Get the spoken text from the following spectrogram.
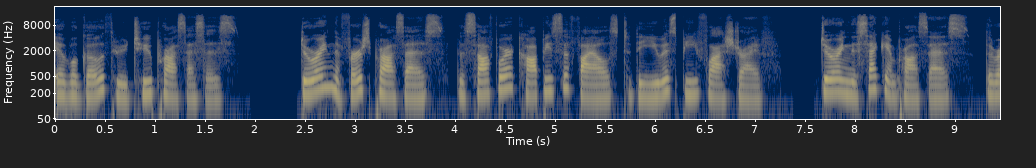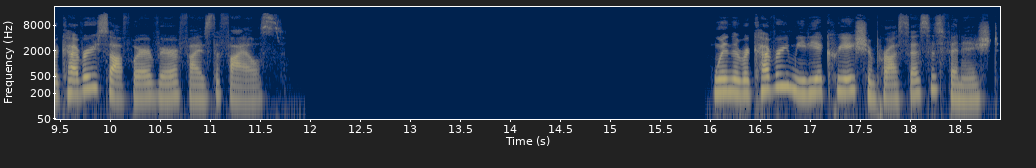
it will go through two processes. During the first process, the software copies the files to the USB flash drive. During the second process, the recovery software verifies the files. When the recovery media creation process is finished,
